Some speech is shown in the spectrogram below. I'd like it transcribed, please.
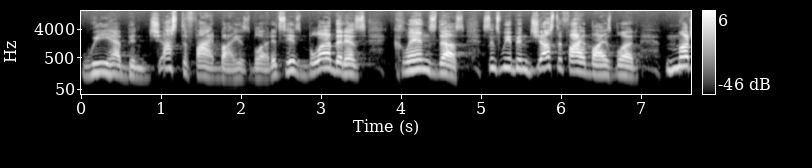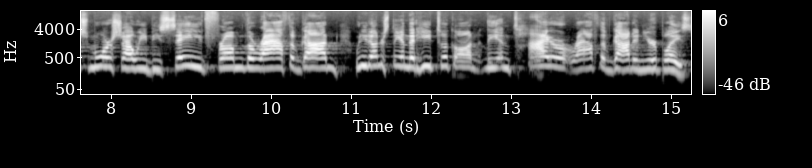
we have been justified by his blood, it's his blood that has cleansed us. Since we have been justified by his blood, much more shall we be saved from the wrath of God. We need to understand that He took on the entire wrath of God in your place,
